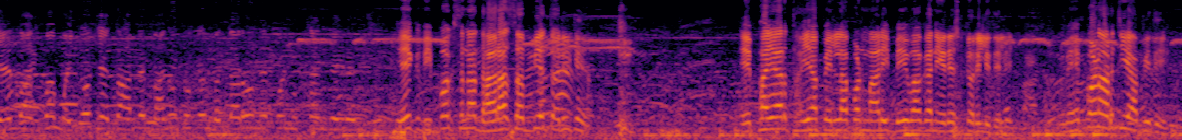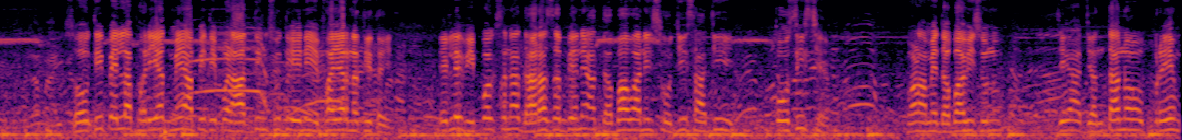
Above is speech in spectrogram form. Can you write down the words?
જેલવાસમાં પડ્યો છે. તો આપણે માનો છો કે મતદારોને પણ નુકસાન જઈ રહ્યું છે? એક વિપક્ષના ધારાસભ્ય તરીકે એફઆઈઆર થયા પહેલા પણ મારી બે વાગ્યાની એરેસ્ટ કરી લીધેલી. મેં પણ અરજી આપી હતી. સૌથી પહેલા ફરિયાદ મેં આપી હતી પણ આજ દિન સુધી એની એફઆઈઆર નથી થઈ. એટલે વિપક્ષના ધારાસભ્યને આ દબાવવાની સોજી સાજી કોશિશ છે. પણ અમે દબાવીશું. જે આ જનતાનો પ્રેમ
